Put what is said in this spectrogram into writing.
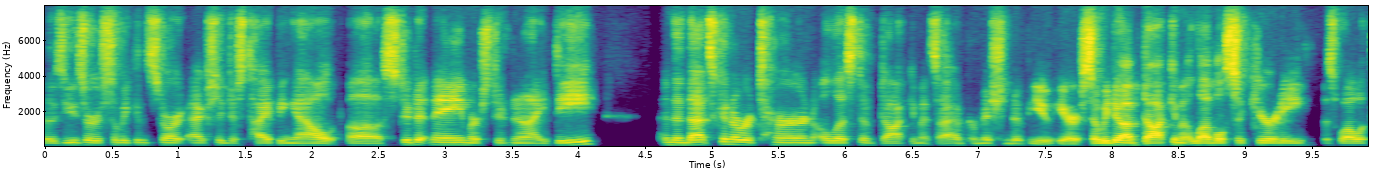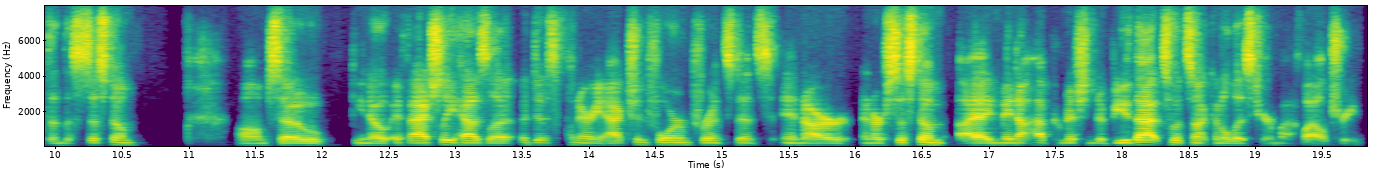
those users. So we can start actually just typing out a student name or student ID. And then that's going to return a list of documents I have permission to view here. So we do have document level security as well within the system. Um, so, you know, if Ashley has a, a, disciplinary action form, for instance, in our in our system, I may not have permission to view that, so it's not going to list here in my file tree.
